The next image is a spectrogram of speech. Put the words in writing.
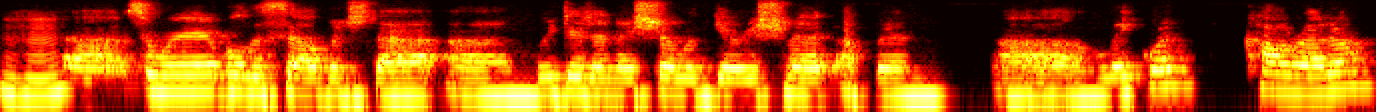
Mm-hmm. Uh, so we are able to salvage that. Um, we did a nice show with Gary Schmidt up in uh, Lakewood, Colorado.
